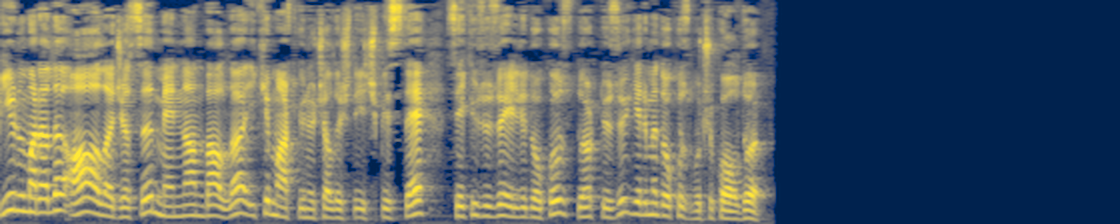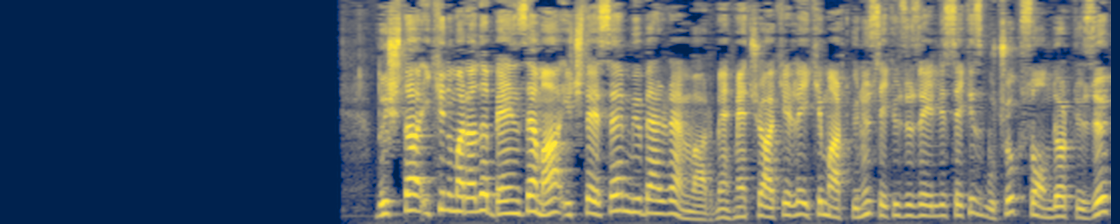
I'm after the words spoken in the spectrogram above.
Bir numaralı A alacası Mennan Balla 2 Mart günü çalıştı iç pistte. 859, 400'ü 29,5 oldu. Dışta 2 numaralı Benzema, içte ise Müberrem var. Mehmet Şakir ile 2 Mart günü 858,5 son 400'ü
